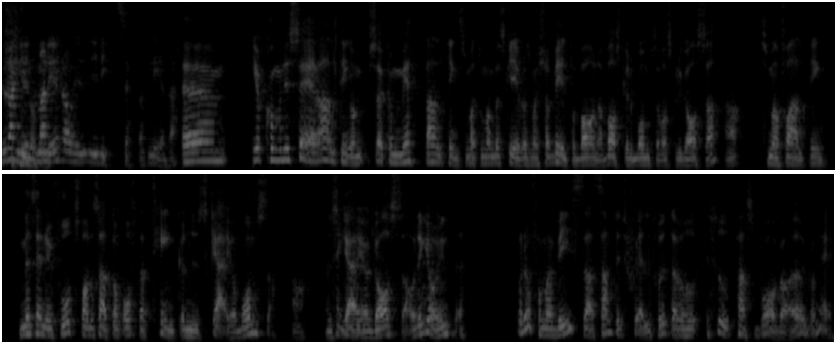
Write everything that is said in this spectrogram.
Hur angriper man det då i, i ditt sätt att leda? Ehm, jag kommunicerar allting och försöker mätta allting som att om man beskriver det som man kör bil på bana. Var ska du bromsa, var ska du gasa? Ja. Så man får allting. Men sen är det fortfarande så att de ofta tänker nu ska jag bromsa. ja. Nu ska jag mycket. gasa och det Ja. går ju inte. Och då får man visa samtidigt själv skjuta över hur, hur pass bra våra ögon är.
